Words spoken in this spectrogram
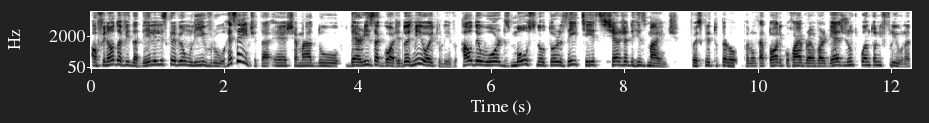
ao final da vida dele, ele escreveu um livro recente, tá? É chamado There is a God, em 2008 o livro. How the World's Most Notorious Atheist Changed His Mind. Foi escrito pelo, pelo um católico, Roy Abraham Varghese, junto com Anthony Flew, né?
